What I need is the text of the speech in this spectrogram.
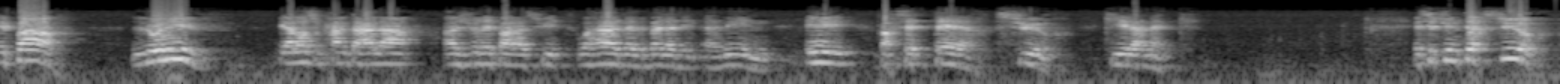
et par l'olive. Et Allah subhanahu wa ta'ala a juré par la suite amin et par cette terre sûre qui est la Mecque. Et c'est une terre sûre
